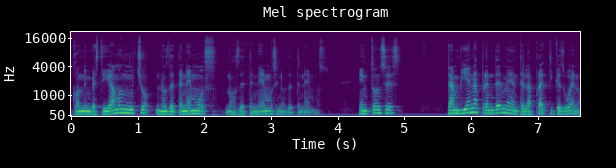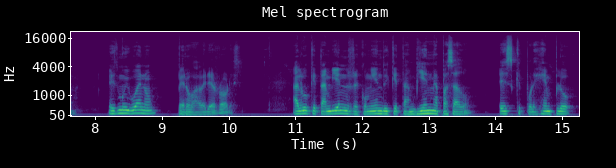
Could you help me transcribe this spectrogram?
cuando investigamos mucho nos detenemos, nos detenemos y nos detenemos. Entonces, también aprender mediante la práctica es bueno. Es muy bueno, pero va a haber errores. Algo que también les recomiendo y que también me ha pasado es que, por ejemplo,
